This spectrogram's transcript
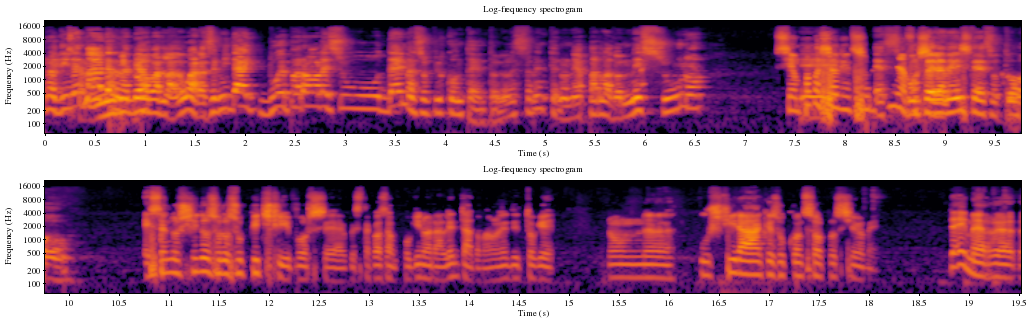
Però di Remadred ne abbiamo parlato, guarda, se mi dai due parole su Demer sono più contento, che onestamente non ne ha parlato nessuno si è un po' passato in sordina. Completamente sotto... essendo uscito solo su PC, forse questa cosa un pochino ha rallentato, ma non è detto che non eh, uscirà anche su console prossimamente. Damer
